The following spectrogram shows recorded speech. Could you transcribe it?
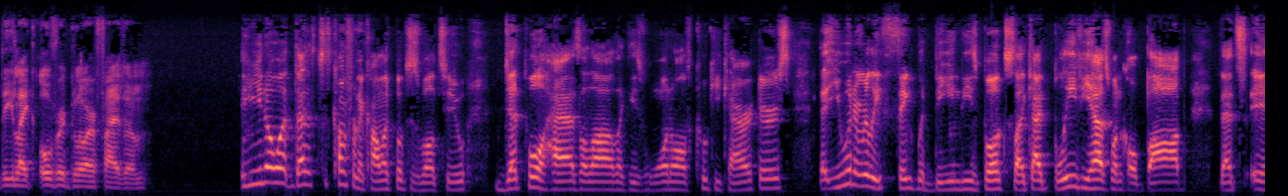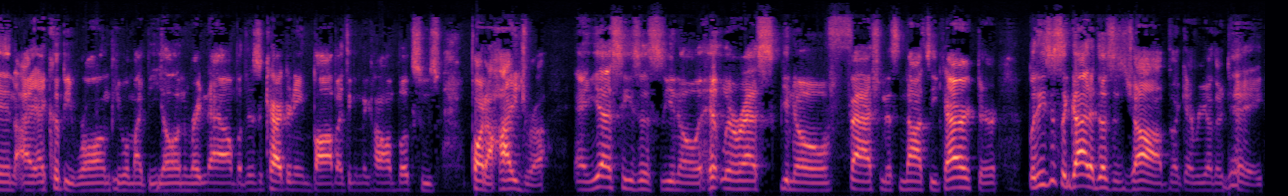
they like over glorify them. And you know what? That's just come from the comic books as well too. Deadpool has a lot of like these one-off kooky characters that you wouldn't really think would be in these books. Like I believe he has one called Bob that's in. I, I could be wrong. People might be yelling right now, but there's a character named Bob. I think in the comic books who's part of Hydra. And yes, he's this you know Hitler esque you know fascist Nazi character, but he's just a guy that does his job like every other day.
